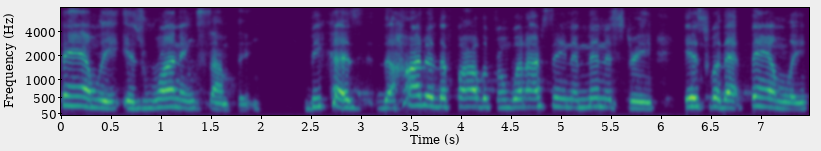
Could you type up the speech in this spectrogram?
family is running something because the heart of the father from what i've seen in ministry is for that family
